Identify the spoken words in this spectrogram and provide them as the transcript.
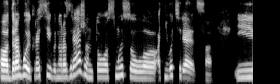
а, дорогой и красивый, но разряжен, то смысл а, от него теряется. И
